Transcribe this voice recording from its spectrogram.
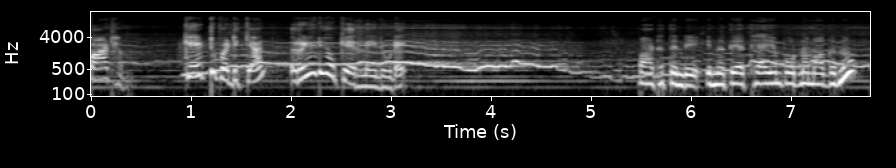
പാഠം കേട്ടു പഠിക്കാൻ റേഡിയോ കേരളയിലൂടെ. പാഠത്തിന്റെ ഇന്നത്തെ അധ്യായം പൂർണമാകുന്നു.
